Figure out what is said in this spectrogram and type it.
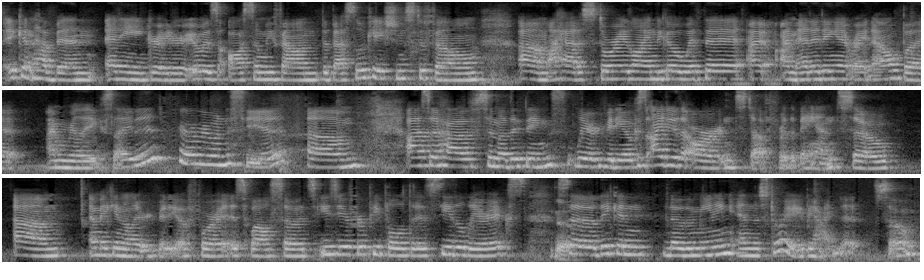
it couldn't have been any greater. It was awesome. We found the best locations to film. Um, I had a storyline to go with it. I, I'm editing it right now, but I'm really excited for everyone to see it. Um, I also have some other things, lyric video, because I do the art and stuff for the band. So um, I'm making a lyric video for it as well. So it's easier for people to see the lyrics Yeah. so they can know the meaning and the story behind it. So,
